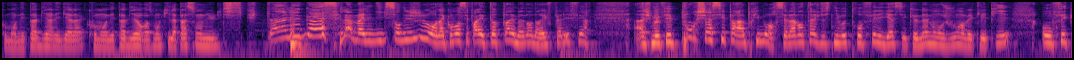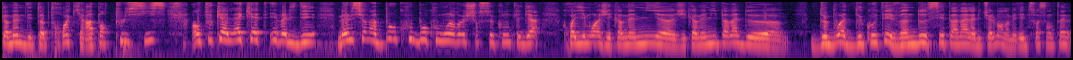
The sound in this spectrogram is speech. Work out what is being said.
Comment on n'est pas bien, les gars, là. Comment on n'est pas bien. Heureusement qu'il a pas son ulti. Putain, les gars, c'est la malédiction du jour. On a commencé par les top 1 et maintenant on n'arrive plus à les faire. Ah, je me fais pourchasser par un primor. C'est l'avantage de ce niveau de trophée, les gars, c'est que même en jouant avec les pieds, on fait quand même des top 3 qui rapportent plus 6. En tout cas, la quête est validée. Même si on a beaucoup, beaucoup moins rush sur ce compte, les gars. Croyez-moi, j'ai quand même mis, euh, quand même mis pas mal de... Euh, deux boîtes de côté, 22 c'est pas mal, habituellement on en mettait une soixantaine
